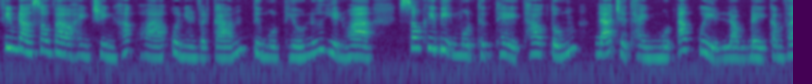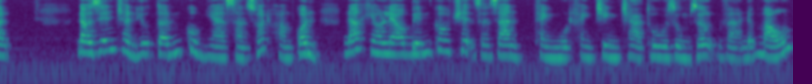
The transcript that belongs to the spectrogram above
Phim đào sâu vào hành trình hắc hóa của nhân vật Cám từ một thiếu nữ hiền hòa sau khi bị một thực thể thao túng đã trở thành một ác quỷ lòng đầy căm phận đạo diễn Trần Hữu Tấn cùng nhà sản xuất Hoàng Quân đã khéo léo biến câu chuyện dân gian thành một hành trình trả thù rùng rợn và đẫm máu.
